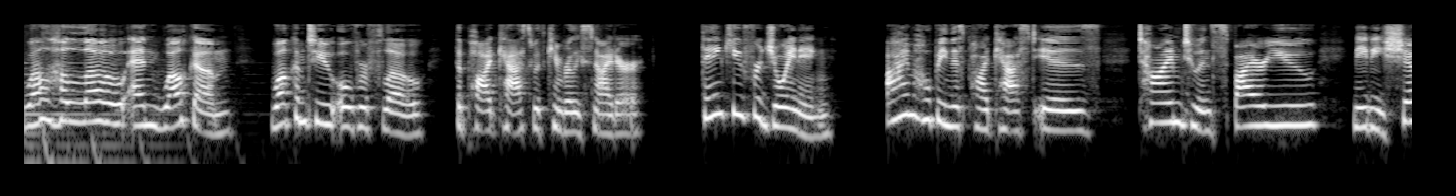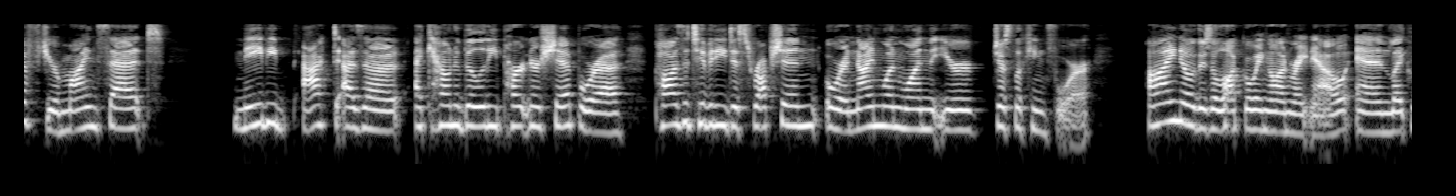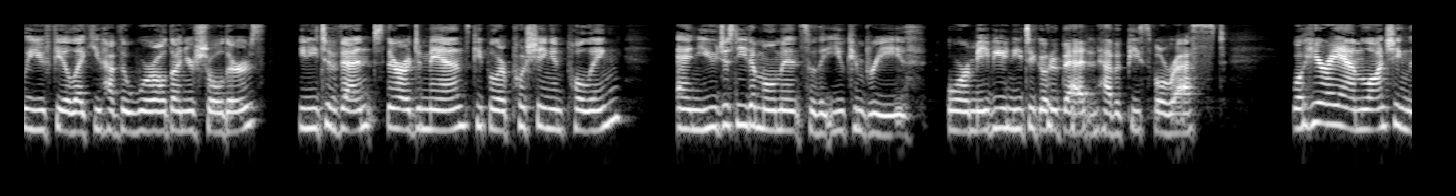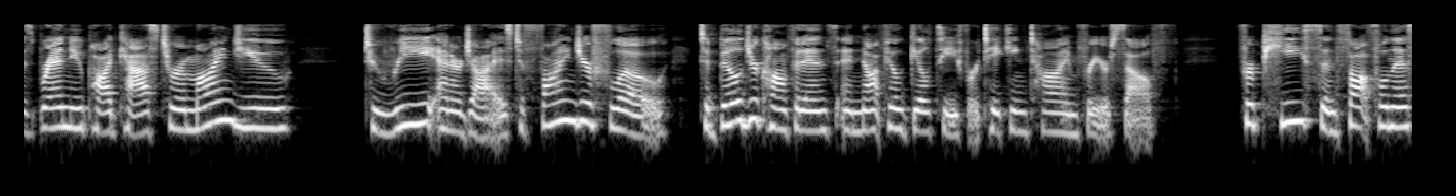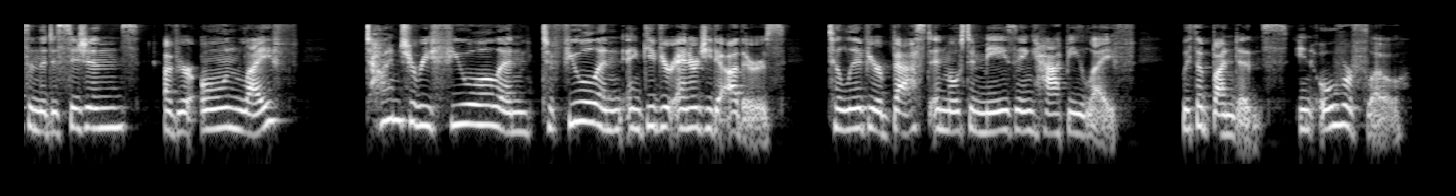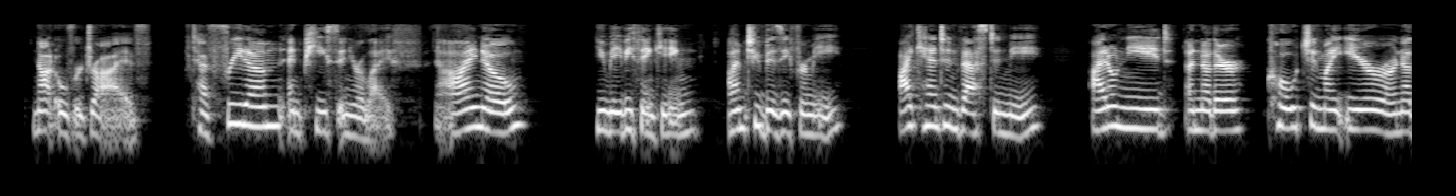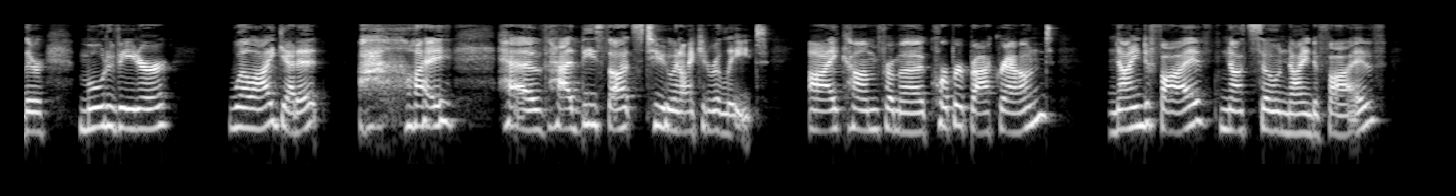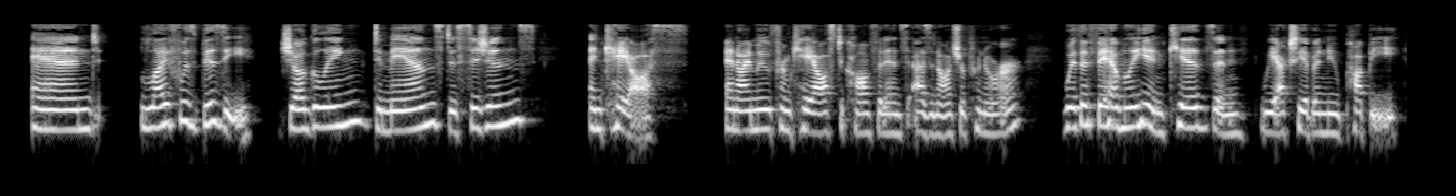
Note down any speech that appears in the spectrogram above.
Well, hello and welcome. Welcome to Overflow, the podcast with Kimberly Snyder. Thank you for joining. I'm hoping this podcast is time to inspire you, maybe shift your mindset, maybe act as a accountability partnership or a positivity disruption or a 911 that you're just looking for. I know there's a lot going on right now, and likely you feel like you have the world on your shoulders. You need to vent. There are demands. People are pushing and pulling, and you just need a moment so that you can breathe. Or maybe you need to go to bed and have a peaceful rest. Well, here I am launching this brand new podcast to remind you to re energize, to find your flow, to build your confidence and not feel guilty for taking time for yourself for peace and thoughtfulness in the decisions of your own life, time to refuel and to fuel and, and give your energy to others to live your best and most amazing happy life with abundance in overflow, not overdrive, to have freedom and peace in your life. Now, I know you may be thinking, I'm too busy for me. I can't invest in me. I don't need another coach in my ear or another motivator. Well, I get it. I have had these thoughts too, and I can relate. I come from a corporate background, nine to five, not so nine to five, and life was busy, juggling demands, decisions, and chaos. And I moved from chaos to confidence as an entrepreneur with a family and kids, and we actually have a new puppy.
